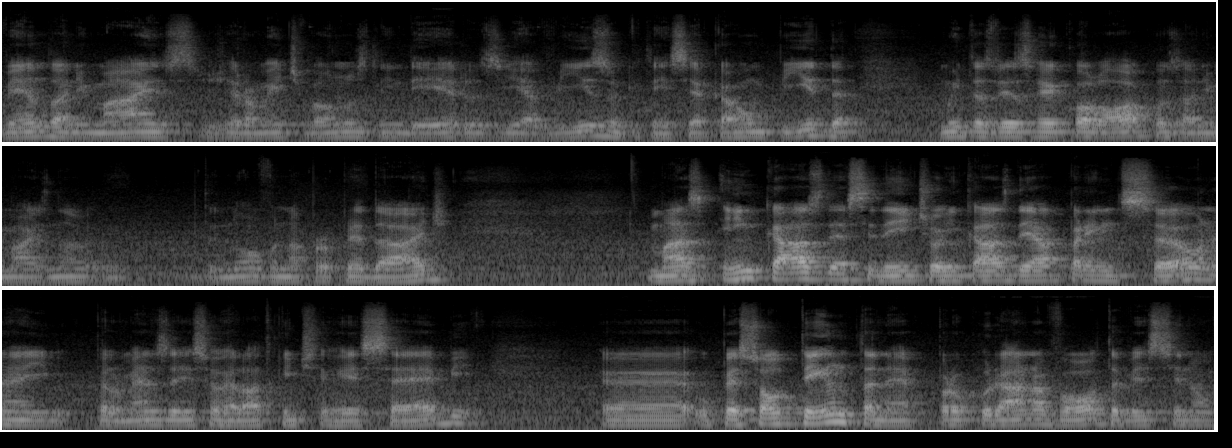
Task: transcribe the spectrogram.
vendo animais, geralmente vão nos lindeiros e avisam que tem cerca rompida. Muitas vezes recolocam os animais na, de novo na propriedade. Mas em caso de acidente ou em caso de apreensão, né, e pelo menos esse é o relato que a gente recebe, é, o pessoal tenta né, procurar na volta, ver se não,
